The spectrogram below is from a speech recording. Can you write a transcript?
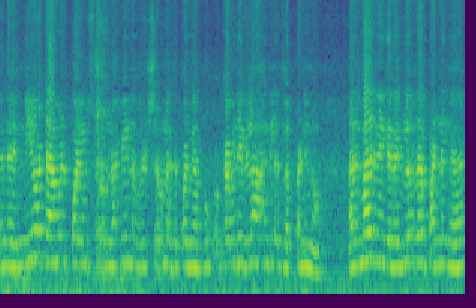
இந்த நியோ டேமிள் போயம்ஸ் நவீன விருட்சம்னு அது கொஞ்சம் கவிதைகள்லாம் ஆங்கிலத்தில் பண்ணினோம். அது மாதிரி நீங்கள் ரெகுலராக பண்ணுங்க.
